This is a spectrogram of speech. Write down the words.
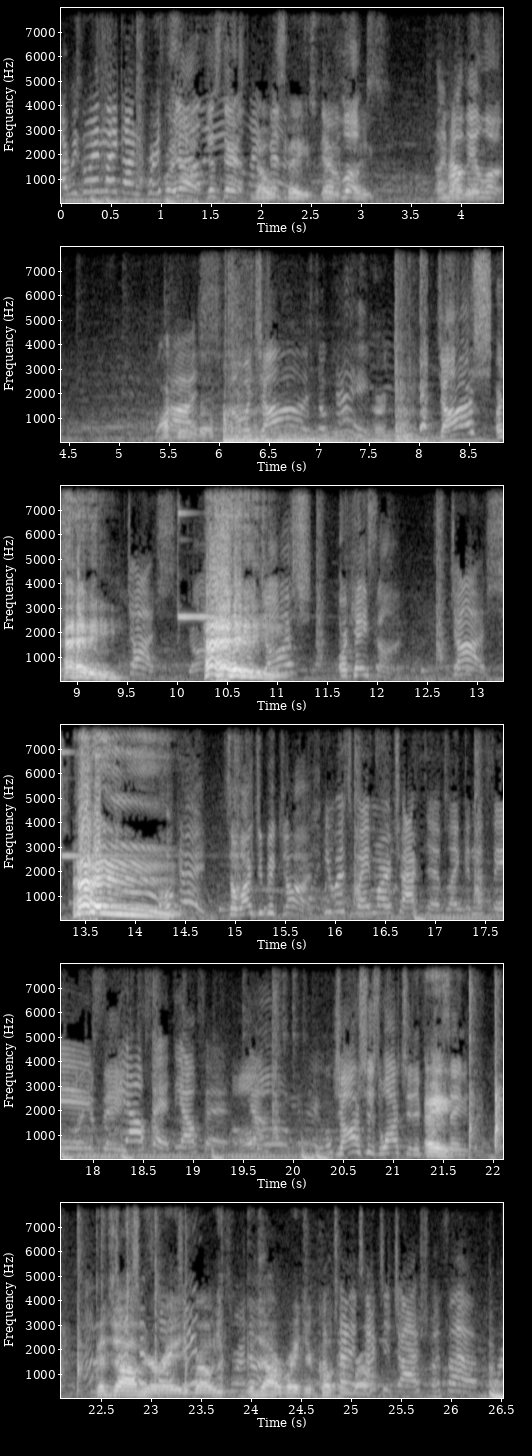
Are we going like on personality? No, just their Like, No, physically, face, their face, looks. face. Like Come how on, they bro. look. Lock in, bro. Go with Josh. Okay. Josh or Sneako? Hey. Josh. Hey. Josh or Kason? Josh. Hey. Okay. So why'd you pick Josh? He was way more attractive, like in the oh, face. face. The outfit, the outfit. Oh, yeah. Oh, okay. Josh is watching if you Hey. want to say anything. Good job, Josh is your rage, bro. He, good job, rage. You're I'm cooking, trying to bro. talk to Josh. What's up?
